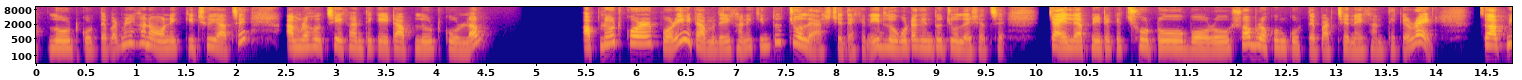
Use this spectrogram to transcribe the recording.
আপলোড করতে পারবেন। এখানে অনেক কিছুই আছে। আমরা হচ্ছে এখান থেকে এটা আপলোড করলাম। আপলোড করার পরে এটা আমাদের এখানে কিন্তু চলে আসছে দেখেন। এই লোগোটা কিন্তু চলে এসেছে। চাইলে আপনি এটাকে ছোট, বড় সব রকম করতে পারছেন এখান থেকে, রাইট? তো আপনি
